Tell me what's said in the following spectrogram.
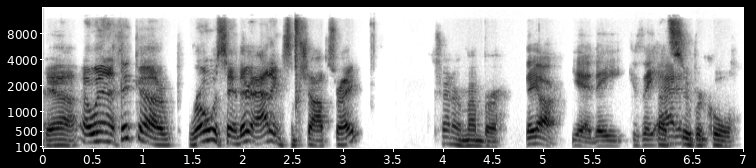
Yeah. Oh, and I think uh, Ron was saying they're adding some shops, right? I'm trying to remember. They are, yeah. They because they That's added super cool.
